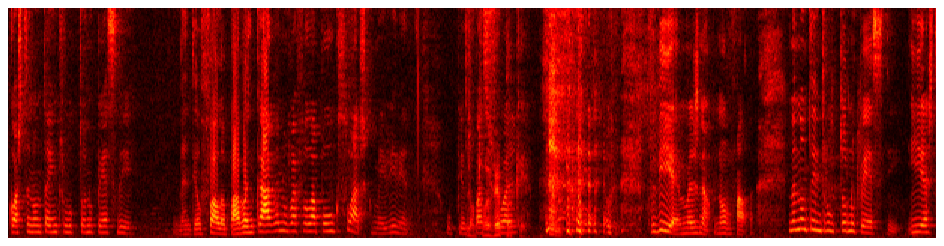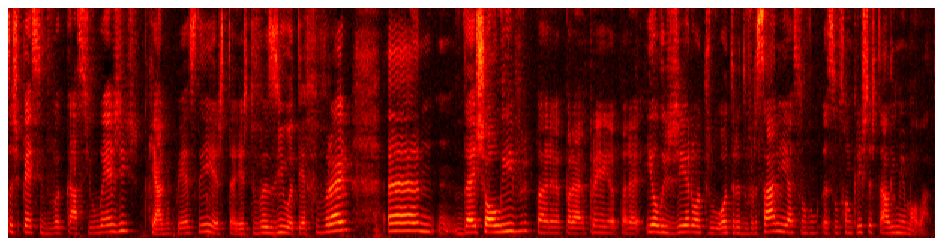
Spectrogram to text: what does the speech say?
Costa não tem interlocutor no PSD. Portanto, ele fala para a bancada, não vai falar para o Hugo Soares, como é evidente o Pedro não Passos Coelho. Podia, mas não, não fala. Mas não tem interlocutor no PSD. E esta espécie de vacácio legis que há no PSD, este, este vazio até fevereiro, uh, deixa-o livre para, para, para, para eleger outro, outro adversário e a Assunção Crista está ali mesmo ao lado.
